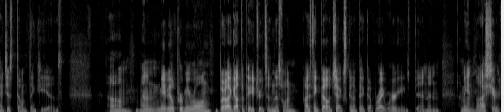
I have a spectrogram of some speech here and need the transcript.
I just don't think he is. Um, and maybe he'll prove me wrong, but I got the Patriots in this one. I think Belichick's going to pick up right where he's been, and I mean, last year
